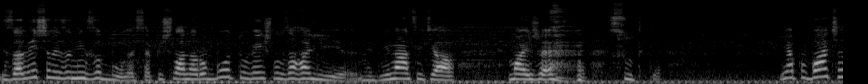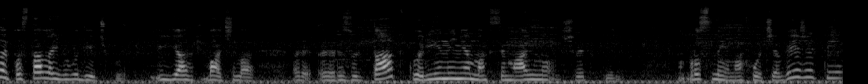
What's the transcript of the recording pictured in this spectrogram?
і залишила за них забулася. Пішла на роботу, вийшло взагалі не 12, а майже сутки. Я побачила і поставила їх водичку. І я бачила результат корінення максимально швидкий. Рослина хоче вижити,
